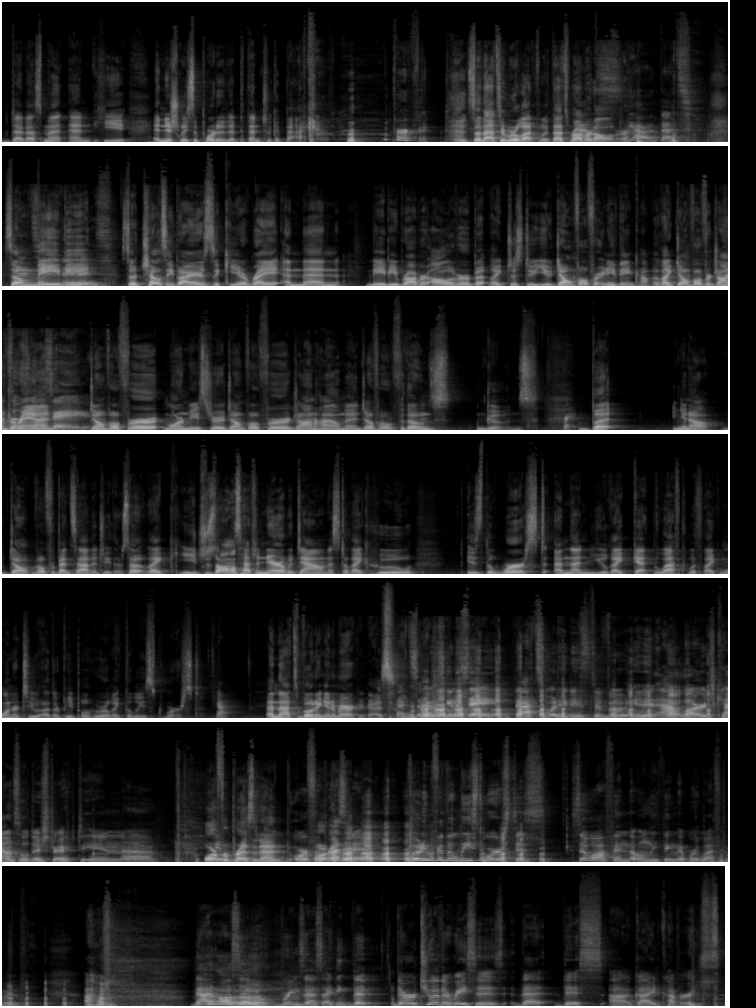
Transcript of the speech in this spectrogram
divestment. And he initially supported it, but then took it back. Perfect. so that's who we're left with. That's Robert That's- Oliver. Yeah, that's. So that's maybe so Chelsea Byers, Zakia Wright, and then maybe Robert Oliver, but like just do you. Don't vote for any of the incumbents. Like don't vote for John That's Duran. Don't vote for Lauren Meister. Don't vote for John Heilman. Don't vote for those goons. Right. But you know, don't vote for Ben Savage either. So like you just almost have to narrow it down as to like who is the worst, and then you like get left with like one or two other people who are like the least worst. Yeah. And that's voting in America, guys. That's, I was gonna say that's what it is to vote in an at-large council district in, uh, or for president. or for president. Voting for the least worst is so often the only thing that we're left with. Um, that also brings us. I think that there are two other races that this uh, guide covers,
